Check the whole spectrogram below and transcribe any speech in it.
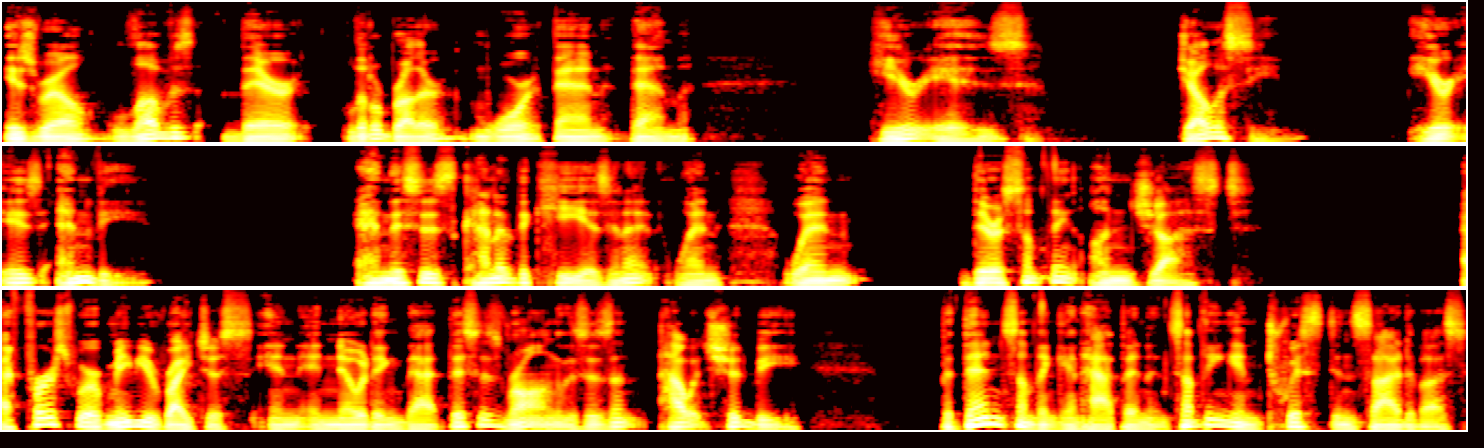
Israel loves their little brother more than them, here is jealousy. Here is envy. And this is kind of the key, isn't it? When when there is something unjust. At first, we're maybe righteous in, in noting that this is wrong. This isn't how it should be. But then something can happen and something can twist inside of us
